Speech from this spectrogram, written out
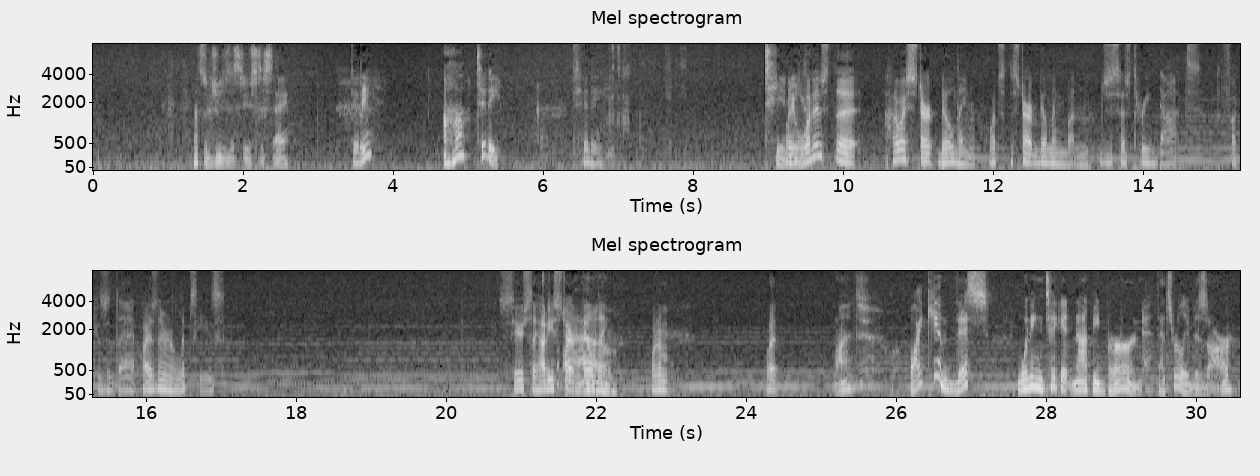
That's what Jesus used to say. Did he? Uh huh. Titty. Titty. Titty. Wait, what is the? How do I start building? What's the start building button? It just says three dots. What the fuck is that? Why is there an ellipses? Seriously, how do you start Wow. building? What am? What? What? Why can this winning ticket not be burned? That's really bizarre.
